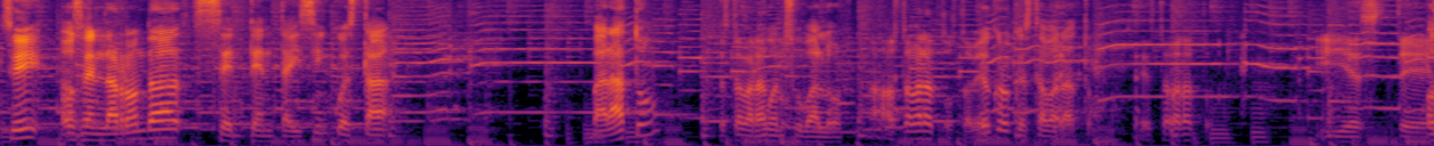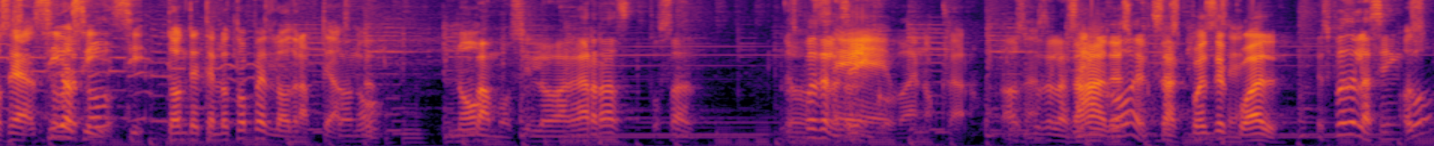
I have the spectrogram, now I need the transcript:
Sí, o sea, en la ronda 75 está barato Está o barato. en su valor. No, está barato, está bien. Yo creo que está barato. Sí, está barato. Y este. O sea, sí o sí, todo, sí, donde te lo topes lo drafteas, ¿no? No. Vamos, si lo agarras, o sea, después de las Sí, 5. bueno, claro. No, sea, después de las Ah, 5, des- exacto. después de sí. cuál. Después de las o 5.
